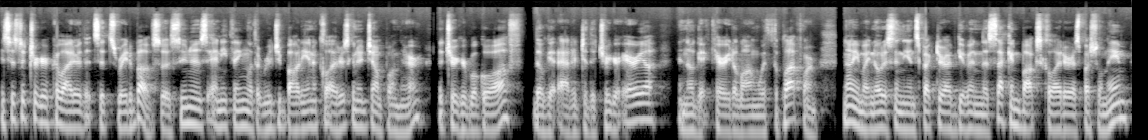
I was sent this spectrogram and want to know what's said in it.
It's just a trigger collider that sits right above. So as soon as anything with a rigid body and a collider is going to jump on there, the trigger will go off. They'll get added to the trigger area and they'll get carried along with the platform. Now you might notice in the inspector, I've given the second box collider a special name. And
